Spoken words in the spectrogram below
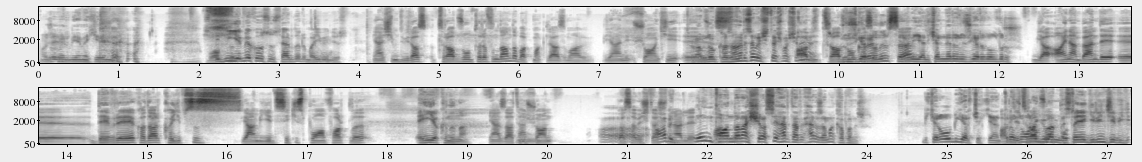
Hoca gel bir yemek yiyelim derim. Bu hafta- yemek olsun Serdar'ım ayıp ediyorsun. Yani şimdi biraz Trabzon tarafından da bakmak lazım abi. Yani şu anki e, Trabzon kazanırsa Beşiktaş maçını Abi Trabzon kazanırsa- yani yelkenleri rüzgarı doldurur. Ya aynen ben de e, devreye kadar kayıpsız yani bir 7-8 puan farkla en yakınına. Yani zaten şu an Galatasaray, Beşiktaş, Abi Fener'le 10 puandan aşağısı her her zaman kapanır. Bir kere o bir gerçek. Yani abi Trabzon ona Trabzon güvenmesin. potaya girince bir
